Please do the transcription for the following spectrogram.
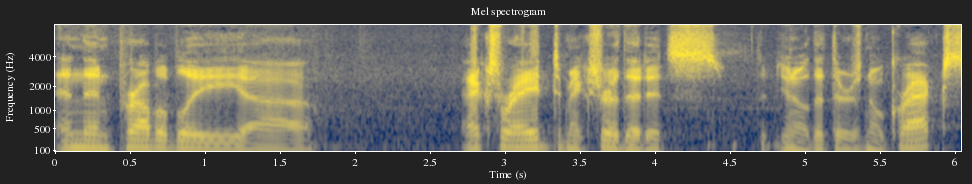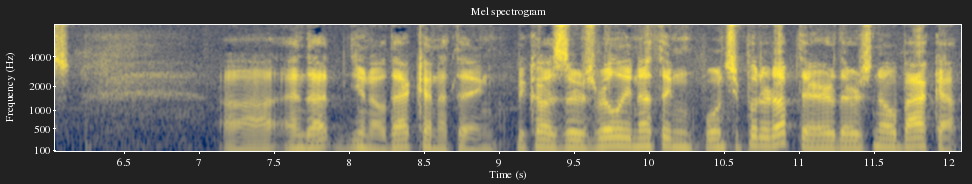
and then probably uh, x-rayed to make sure that it's you know that there's no cracks uh, and that you know that kind of thing because there's really nothing once you put it up there there's no backup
